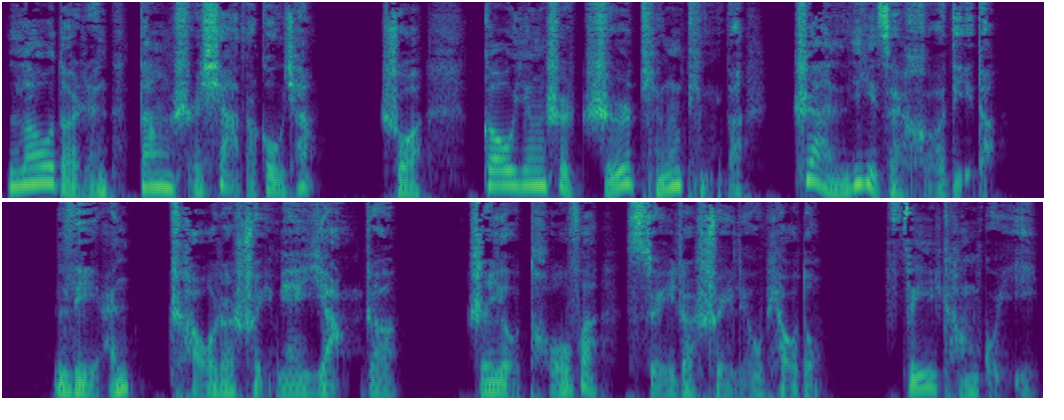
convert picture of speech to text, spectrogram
捞的人当时吓得够呛，说高英是直挺挺的站立在河底的，脸朝着水面仰着，只有头发随着水流飘动，非常诡异。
